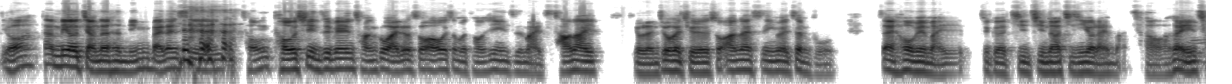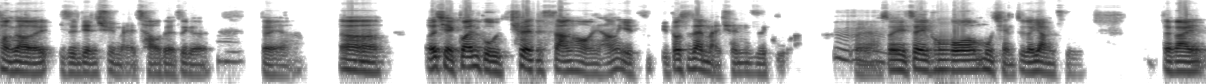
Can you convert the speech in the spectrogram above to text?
有啊，他没有讲得很明白，但是 从投信这边传过来就说，哦，为什么投信一直买超？那有人就会觉得说啊，那是因为政府在后面买这个基金，然后基金又来买超啊，他已经创造了一直连续买超的这个，嗯、对啊。那而且关股券商哦，好像也也都是在买圈子股啊，嗯，对啊，所以这一波目前这个样子，大概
